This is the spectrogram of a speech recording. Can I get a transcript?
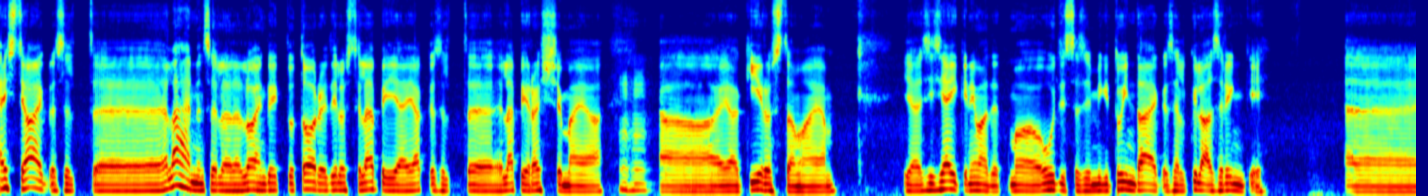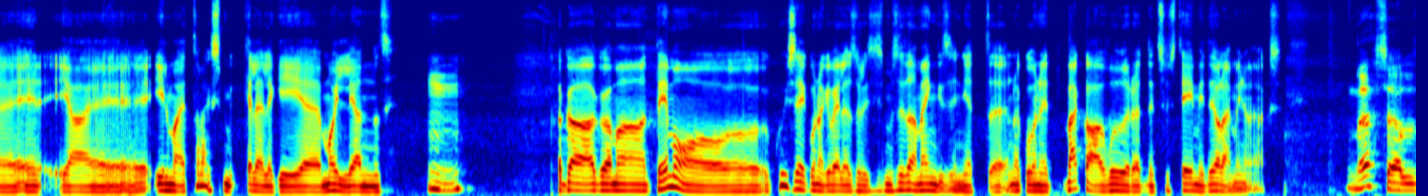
hästi aeglaselt äh, lähenen sellele, loen kõik tutorial'id ilusti läbi ja ei hakka sealt äh, läbi rush ima ja Mhm. ja, ja kiirustama ja, ja siis jäigi niimoodi, et ma uudistasin mingi tund aega seal külas ringi. ja ilma, et oleks kellelegi äh, molli andnud. Mhm. aga, aga ma demo, kui see kunagi väljas oli, siis ma seda mängisin, nii et äh, nagu need väga võõrad need süsteemid ei ole minu jaoks. nojah, seal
